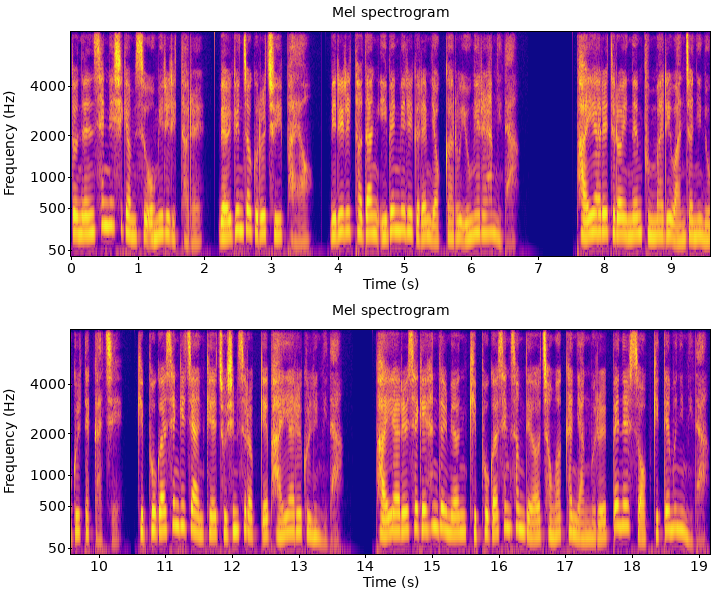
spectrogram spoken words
또는 생리식염수 5ml를 멸균적으로 주입하여 ml당 200mg 엿가루 용해를 합니다. 바이알에 들어있는 분말이 완전히 녹을 때까지 기포가 생기지 않게 조심스럽게 바이알을 굴립니다. 바이알을 세게 흔들면 기포가 생성되어 정확한 약물을 빼낼 수 없기 때문입니다.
